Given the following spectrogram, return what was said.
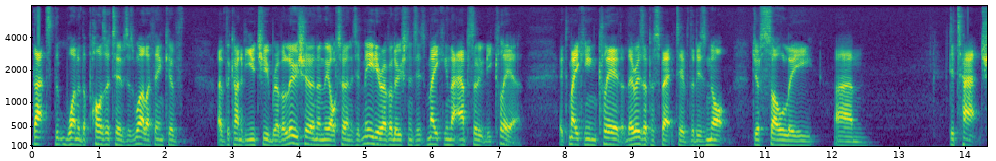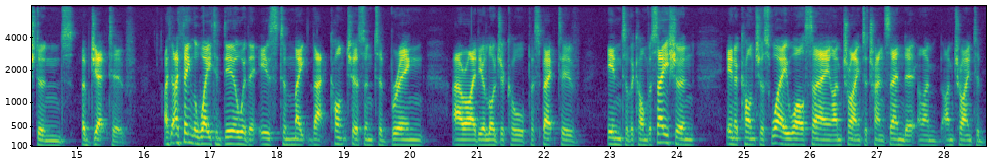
that's the, one of the positives as well, I think, of of the kind of YouTube revolution and the alternative media revolution is it's making that absolutely clear. It's making clear that there is a perspective that is not just solely um, detached and objective. I, th- I, think the way to deal with it is to make that conscious and to bring our ideological perspective into the conversation in a conscious way while saying I'm trying to transcend it and I'm I'm trying to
